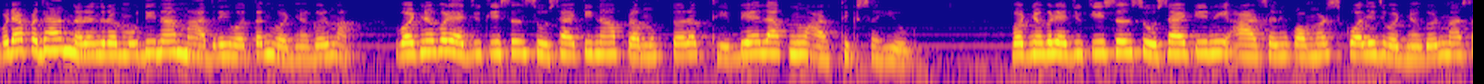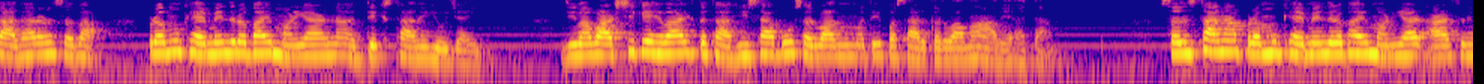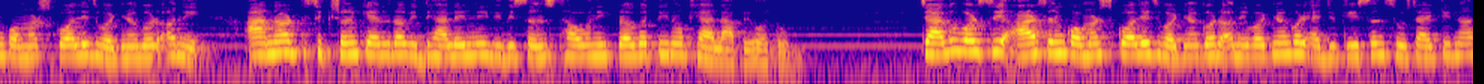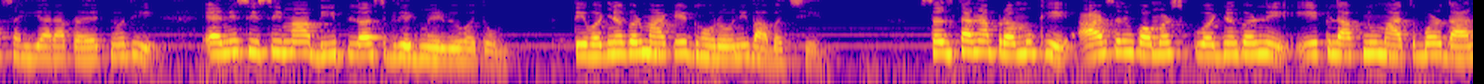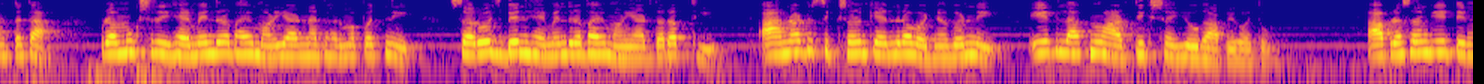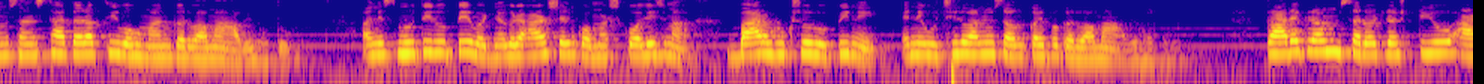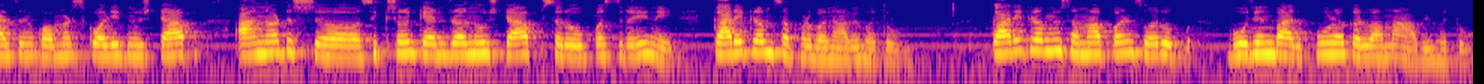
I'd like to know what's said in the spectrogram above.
વડાપ્રધાન નરેન્દ્ર મોદીના માદરે વતન વડનગરમાં, વડનગર એજ્યુકેશન સોસાયટીના પ્રમુખ તરફથી બે લાખનો આર્થિક સહયોગ. વડનગર એજ્યુકેશન સોસાયટીની આર્ટ્સ એન્ડ કોમર્સ કોલેજ વડનગરમાં સાધારણ સભા પ્રમુખ હેમેન્દ્રભાઈ મણિયારના અધ્યક્ષસ્થાને યોજાઈ, જેમાં વાર્ષિક અહેવાલ તથા હિસાબો સર્વાનુમતે પસાર કરવામાં આવ્યા હતા. સંસ્થાના પ્રમુખ Hemendrabhai Maniyar arts and commerce college Vadnagar અને આનર્ત શિક્ષણ કેન્દ્ર વિદ્યાલયની વિવિધ સંસ્થાઓની પ્રગતિનો ખ્યાલ આપ્યો હતો. ચાલુ વર્ષે arts and commerce college Vadnagar અને વડનગર એજ્યુકેશન સોસાયટીના સહિયારા પ્રયત્નોથી એનએસીસીમાં બી પ્લસ ગ્રેડ મેળવ્યો હતો. તે વડનગર માટે ગૌરવની બાબત છે. સંસ્થાના પ્રમુખે આર્ટ્સ એન્ડ કોમર્સ વડનગરને એક લાખનું માતબર દાન તથા પ્રમુખ શ્રી હેમેન્દ્રભાઈ મણિયારના ધર્મપત્ની સરોજબેન હેમેન્દ્રભાઈ મણિયાર તરફથી આનટ શિક્ષણ કેન્દ્ર વડનગરને એક લાખનો આર્થિક સહયોગ આપ્યો હતો. આ પ્રસંગે તેનું સંસ્થા તરફથી બહુમાન કરવામાં આવ્યું હતું અને સ્મૃતિ રૂપે વડનગર આર્ટ્સ એન્ડ કોમર્સ કોલેજમાં બાર વૃક્ષો રોપીને એને ઉછેરવાનો સંકલ્પ કરવામાં આવ્યો હતો. કાર્યક્રમ સર્વ ટ્રસ્ટીઓ આર્ટ્સ એન્ડ કોમર્સ કોલેજનો સ્ટાફ આનર્ત શિક્ષણ કેન્દ્રનો સ્ટાફ સર્વ ઉપસ્થિત રહીને કાર્યક્રમ સફળ બનાવ્યો હતો. કાર્યક્રમનું સમાપન સ્વરૂપ ભોજન બાદ પૂર્ણ કરવામાં આવ્યું હતું.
